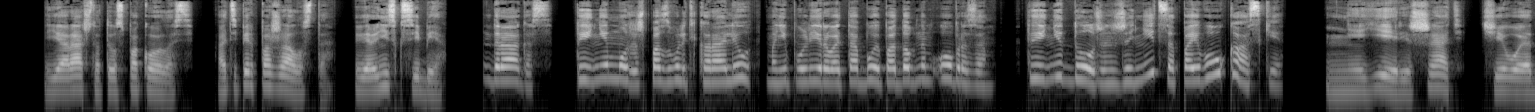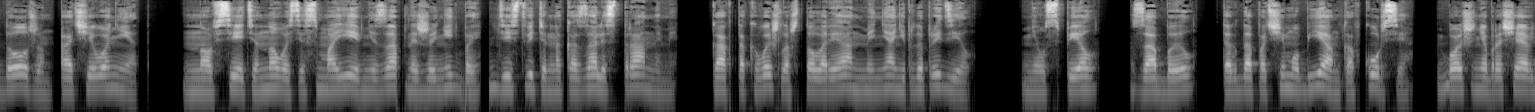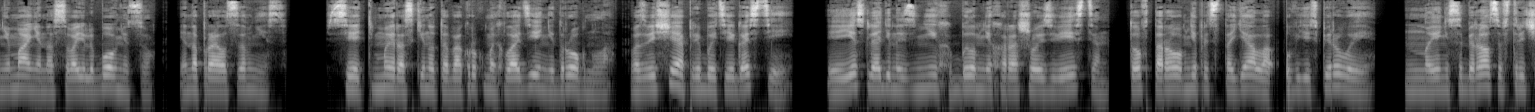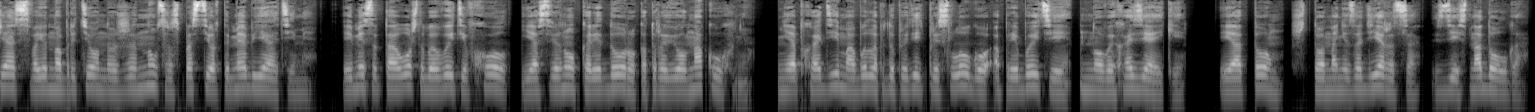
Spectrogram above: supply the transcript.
Я рад, что ты успокоилась. А теперь, пожалуйста, вернись к себе. Драгос, ты не можешь позволить королю манипулировать тобой подобным образом. Ты не должен жениться по его указке. Не ей решать, чего я должен, а чего нет. Но все эти новости с моей внезапной женитьбой действительно казались странными. Как так вышло, что Лориан меня не предупредил? Не успел? Забыл? Тогда почему Бьянка в курсе? Больше не обращая внимания на свою любовницу, я направился вниз. Сеть тьмы, раскинутая вокруг моих владений, дрогнула, возвещая о прибытии гостей. И если один из них был мне хорошо известен, то второго мне предстояло увидеть впервые. Но я не собирался встречать свою новобретенную жену с распростертыми объятиями. И вместо того, чтобы выйти в холл, я свернул к коридору, который вел на кухню. Необходимо было предупредить прислугу о прибытии новой хозяйки и о том, что она не задержится здесь надолго.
